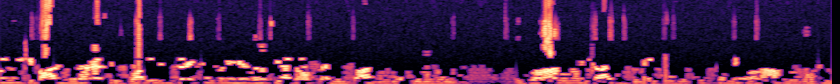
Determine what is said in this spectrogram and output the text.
बनने के बाद मेरा त्रिपुरी इंटरेक्शन बने हैं भरत यादव का हिंसान मीडिया के में इस दौरान उन्होंने कहा कि ज़िले को विकसित करने और आम लोगों की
